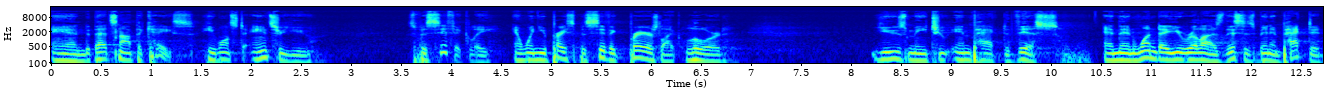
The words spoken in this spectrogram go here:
And that's not the case. He wants to answer you specifically. And when you pray specific prayers like, Lord, use me to impact this, and then one day you realize this has been impacted,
